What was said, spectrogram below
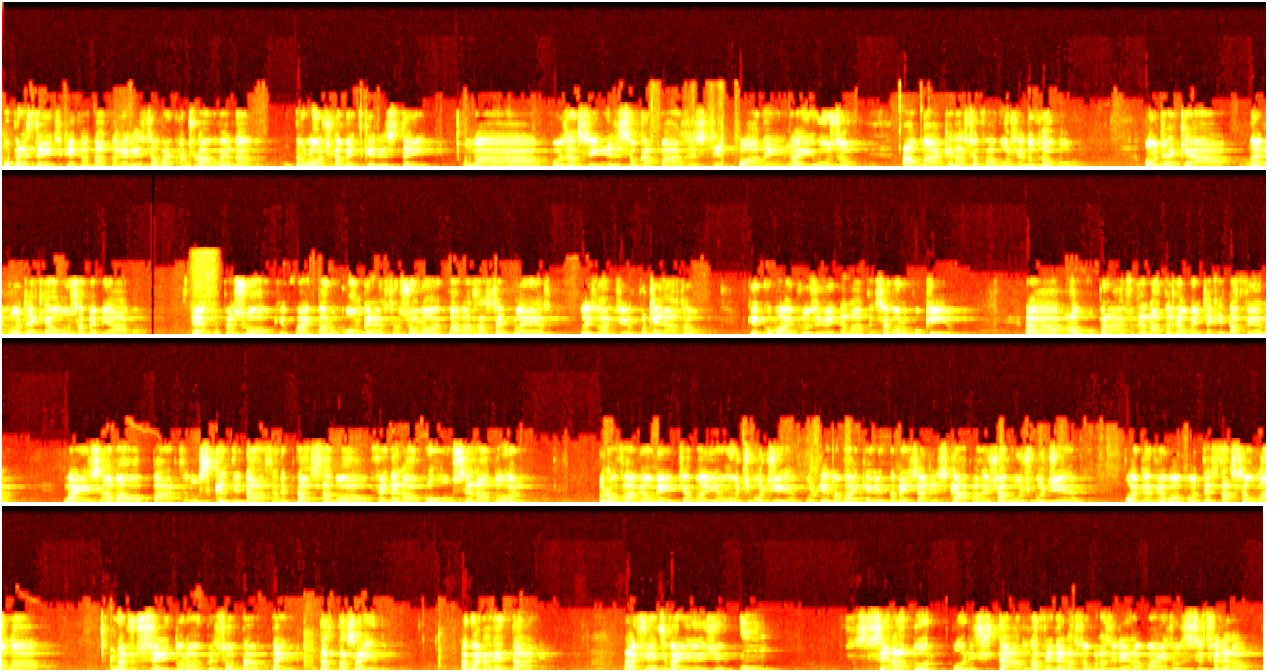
O presidente, que é candidato à reeleição, vai continuar governando. Então, logicamente, que eles têm uma. Dizer assim, eles são capazes e podem né, e usam a máquina a seu favor, sem dúvida alguma. Onde é que a, né, onde é que a onça bebe água? É para o pessoal que vai para o Congresso Nacional e para as Assembleias Legislativas. Por que razão? Porque, como inclusive Renata disse agora um pouquinho, ah, o prazo, Renata, realmente é quinta-feira. Mas a maior parte dos candidatos a deputado estadual, federal ou senador, provavelmente amanhã é o último dia, porque não vai querer também se arriscar para deixar no último dia. Pode haver alguma contestação lá na, na Justiça Eleitoral e o pessoal está tá, tá, tá saindo. Agora, detalhe: a gente vai eleger um senador por estado da Federação Brasileira, mais o Distrito Federal.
